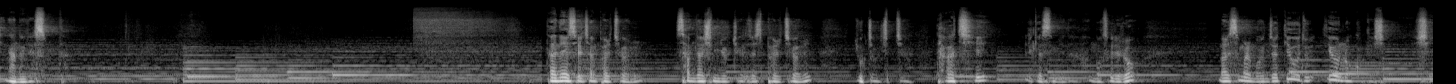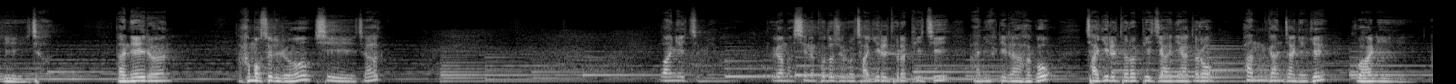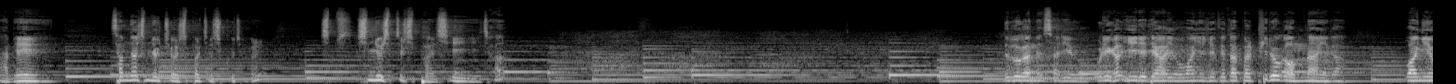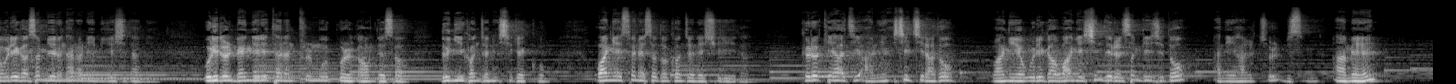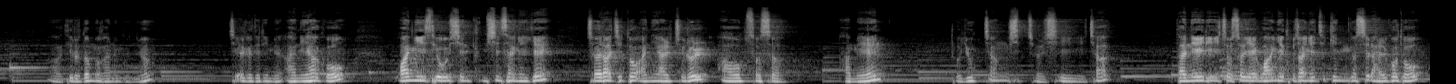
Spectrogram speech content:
같이 나누겠습니다. 다니엘 1장 8절, 3장 16절에서 18절, 6장 10절 다 같이 읽겠습니다. 한 목소리로 말씀을 먼저 띄워, 띄워놓고 계십니다. 시작. 다니엘은 한 목소리로 시작. 왕의 진미와 그가 마시는 포도주로 자기를 더럽히지 아니하리라 하고 자기를 더럽히지 아니하도록 환관장에게 구하니 아멘 3장 16절 18절 19절 16, 17, 18 시작 느부갓네살이여 우리가 이 일에 대하여 왕에게 대답할 필요가 없나이다 왕이 우리가 섬기는 하나님이 계시다니 우리를 맹렬히 타는 풀무불 가운데서 능히 건져내시겠고 왕의 손에서도 건져내시리이다 그렇게 하지 아니하실지라도 왕이여 우리가 왕의 신들을 섬기지도 아니할 줄 믿습니다. 아멘. 어, 뒤로 넘어가는군요. 읽어드리면 아니하고 왕이 세우신 금신상에게 절하지도 아니할 줄을 아옵소서. 아멘. 또 6장 10절 시작. 다니엘이 조서의 왕의 도장에 찍힌 것을 알고도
